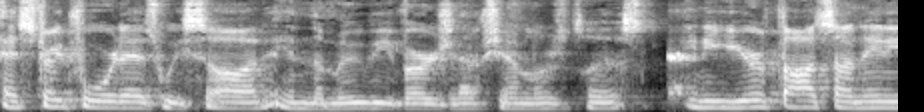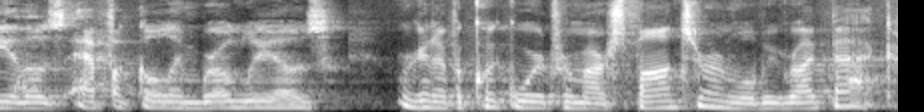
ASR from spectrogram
as straightforward as we saw it in the movie version of Schindler's List. Any of your thoughts on any of those ethical imbroglios? We're going to have a quick word from our sponsor, and we'll be right back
